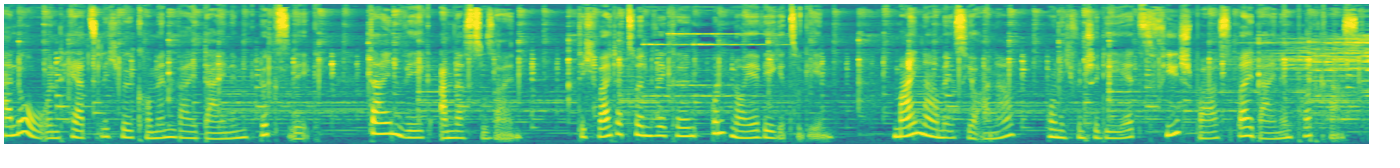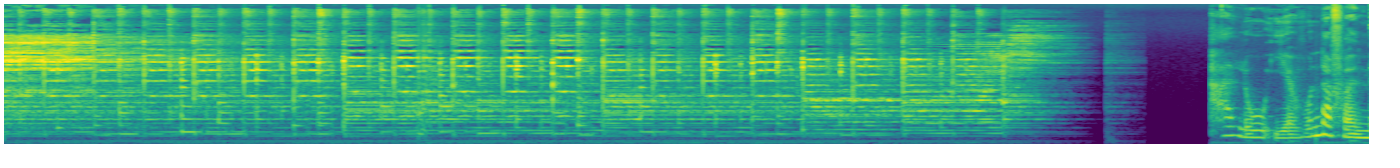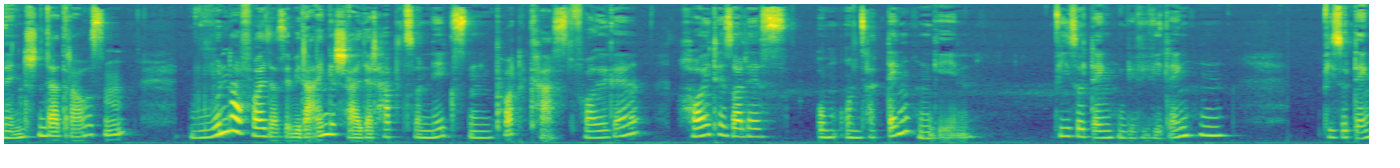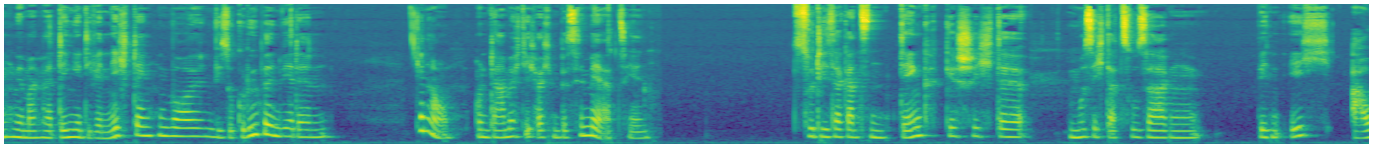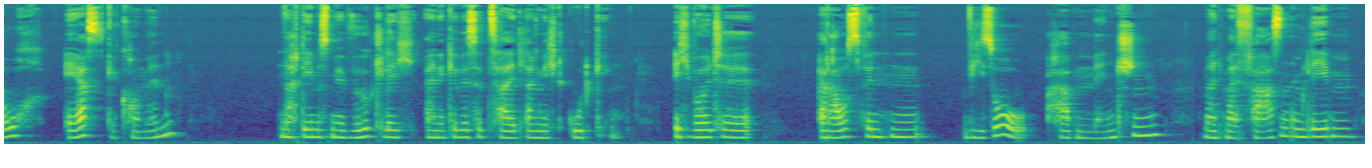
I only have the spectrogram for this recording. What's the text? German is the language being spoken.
Hallo und herzlich willkommen bei deinem Glücksweg. Dein Weg, anders zu sein, dich weiterzuentwickeln und neue Wege zu gehen. Mein Name ist Joanna und ich wünsche dir jetzt viel Spaß bei deinem Podcast. Hallo, ihr wundervollen Menschen da draußen wundervoll, dass ihr wieder eingeschaltet habt zur nächsten Podcast-Folge. Heute soll es um unser Denken gehen. Wieso denken wir, wie wir denken? Wieso denken wir manchmal Dinge, die wir nicht denken wollen? Wieso grübeln wir denn? Genau, und da möchte ich euch ein bisschen mehr erzählen. Zu dieser ganzen Denkgeschichte muss ich dazu sagen, bin ich auch erst gekommen, nachdem es mir wirklich eine gewisse Zeit lang nicht gut ging. Ich wollte herausfinden, wieso haben Menschen manchmal Phasen im Leben,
